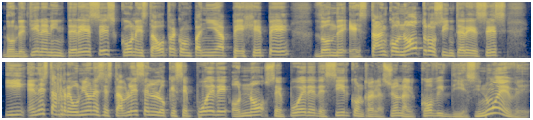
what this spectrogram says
donde tienen intereses con esta otra compañía PGP, donde están con otros intereses y en estas reuniones establecen lo que se puede o no se puede decir con relación al COVID-19.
